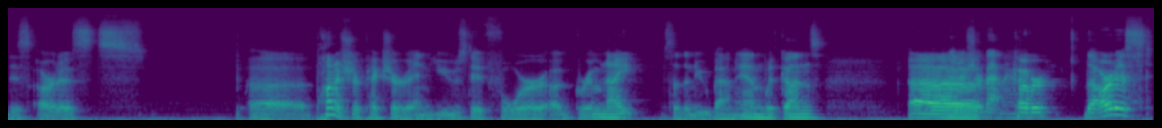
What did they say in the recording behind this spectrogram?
this artist's uh, Punisher picture and used it for a Grim Knight, so the new Batman with guns uh, Punisher Batman. cover. The artist,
